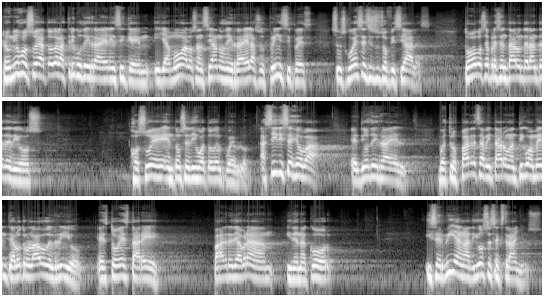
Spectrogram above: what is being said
Reunió Josué a todas las tribus de Israel en Siquem y llamó a los ancianos de Israel, a sus príncipes, sus jueces y sus oficiales. Todos se presentaron delante de Dios. Josué entonces dijo a todo el pueblo, así dice Jehová, el Dios de Israel, vuestros padres habitaron antiguamente al otro lado del río, esto es Taré, padre de Abraham y de Nacor, y servían a dioses extraños.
